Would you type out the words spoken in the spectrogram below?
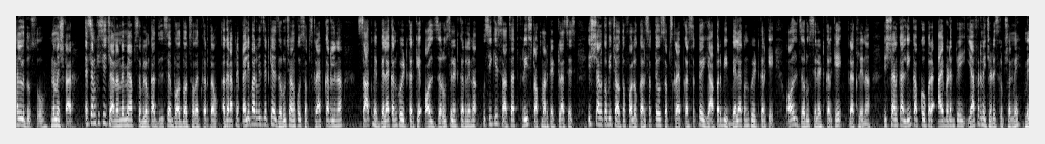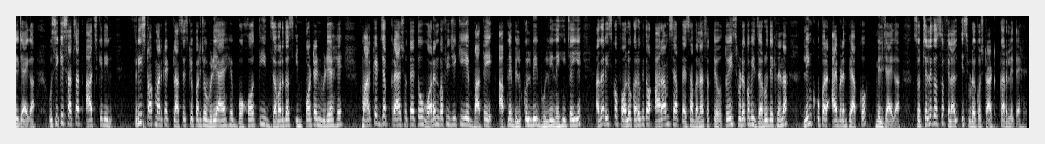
Hello दोस्तों, नमस्कार। S M किसी चैनल में, मैं आप सभी लोगों का दिल से बहुत बहुत स्वागत करता हूँ। अगर आपने पहली बार विज़िट किया ज़रूर चैनल को सब्सक्राइब कर लेना। साथ में बेल आइकन को हिट करके ऑल ज़रूर सेलेक्ट कर लेना। उसी के साथ साथ फ्री स्टॉक मार्केट क्लासेस इस चैनल को भी चाहो तो फॉलो कर सकते हो सब्सक्राइब कर सकते हो। यहाँ पर भी बेल आइकन को हिट करके ऑल ज़रूर सेलेक्ट करके रख लेना। इस चैनल का लिंक आपको ऊपर आई बटन पर या फिर नीचे डिस्क्रिप्शन में मिल जाएगा। उसी के साथ साथ आज के दिन फ्री स्टॉक मार्केट क्लासेस के ऊपर जो वीडियो आया है बहुत ही ज़बरदस्त इंपॉर्टेंट वीडियो है। मार्केट जब क्रैश होता है तो वॉरेन बफी जी की ये बातें आपने बिल्कुल भी भूलनी नहीं चाहिए। अगर इसको फॉलो करोगे तो आराम से आप पैसा बना सकते हो। तो इस वीडियो को भी ज़रूर देख लेना। लिंक ऊपर आई बटन पर आपको मिल जाएगा। सो चलिए दोस्तों फ़िलहाल इस वीडियो को स्टार्ट कर लेते हैं।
